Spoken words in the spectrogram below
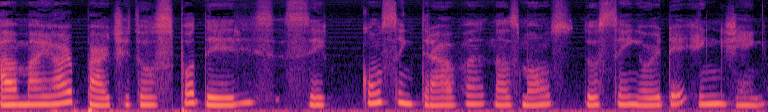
A maior parte dos poderes se concentrava nas mãos do senhor de engenho.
